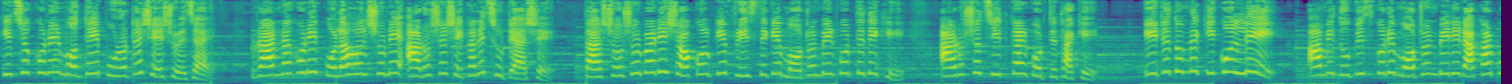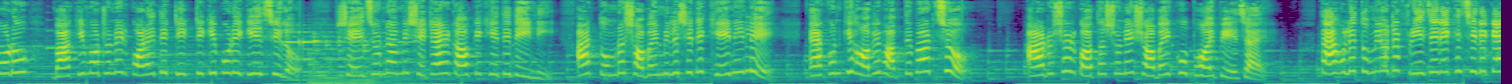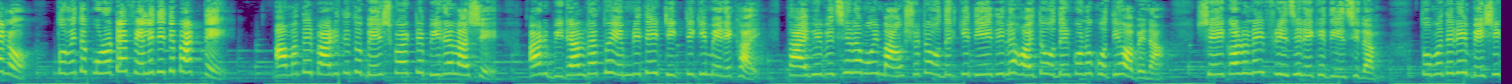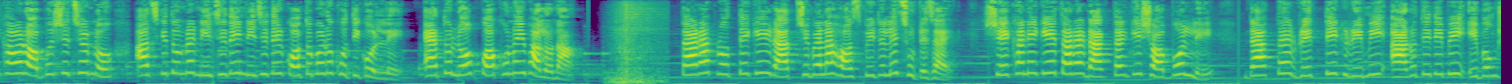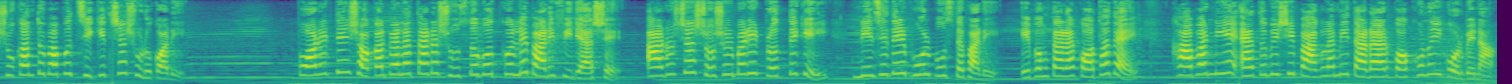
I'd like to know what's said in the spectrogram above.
কিছুক্ষণের মধ্যেই পুরোটা শেষ হয়ে যায়। রান্নাঘরে কোলাহল শুনে আরশা সেখানে ছুটে আসে। তার শ্বশুরবাড়ির সকলকে ফ্রিজ থেকে মটন বের করতে দেখে আরশা চিৎকার করতে থাকে। এটা তোমরা কি করলে? আমি দু পিস করে মটন বেড়ে রাখার পরও বাকি মটনের কড়াইতে টিকটিকি পড়ে গিয়েছিল। সেই জন্য আমি সেটা আর কাউকে খেতে দেইনি। আর তোমরা সবাই মিলে সেটা খেয়ে নিলে? এখন কি হবে ভাবতে পারছ? আরুষার কথা শুনে সবাই খুব ভয় পেয়ে যায়। তাহলে তুমি ওটা ফ্রিজে রেখেছিলে কেন? তুমি তো পুরোটা ফেলে দিতে পারতে। আমাদের বাড়িতে তো বেশ কয়েকটা বিড়াল আসে, আর বিড়ালরা তো এমনিতেই টিকটিকি মেরে খায়। তাই ভেবেছিলাম ওই মাংসটা ওদেরকে দিয়ে দিলে হয়তো ওদের কোনো ক্ষতি হবে না। সেই কারণেই ফ্রিজে রেখে দিয়েছিলাম। তোমাদের এই বেশি খাওয়ার অভ্যাসের জন্য আজকে তোমরা নিজেদের নিজেদের কত বড় ক্ষতি করলে? এত লোভ কখনোই ভালো না। তারা প্রত্যেকেই রাত্রিবেলা হসপিটালে ছুটে যায়। সেখানে গিয়ে তারা ডাক্তারকে সব বললে ডাক্তার ঋত্বিক রিমি, আরতি দেবী এবং সুকান্ত বাবুর চিকিৎসা শুরু করে। পরের দিন সকালবেলা তারা সুস্থ বোধ করলে বাড়ি ফিরে আসে। আরুষার শ্বশুরবাড়ির প্রত্যেকেই নিজেদের ভুল বুঝতে পারে এবং তারা কথা দেয়, খাবার নিয়ে এত বেশি পাগলামি তারা আর কখনোই করবে না।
